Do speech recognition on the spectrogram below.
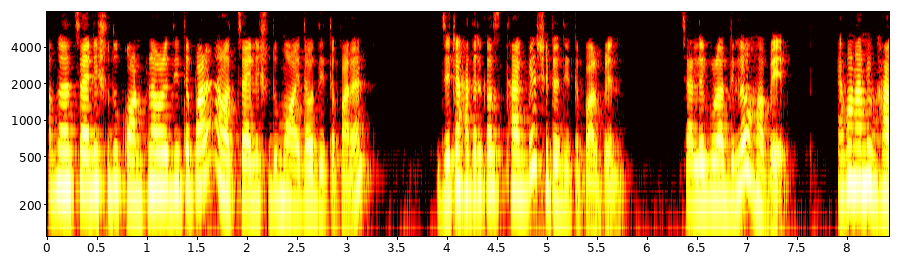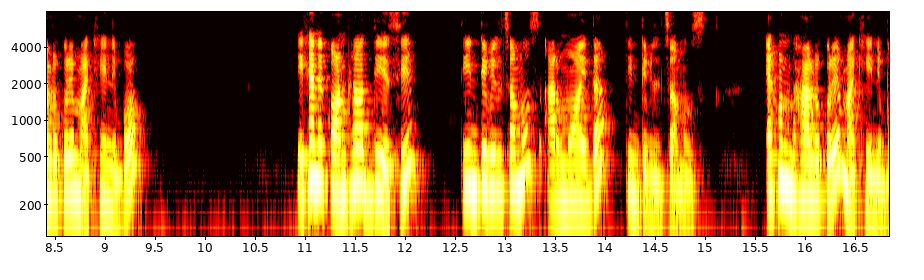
আপনারা চাইলে শুধু কর্নফ্লাওয়ার দিতে পারেন, আবার চাইলে শুধু ময়দাও দিতে পারেন। যেটা হাতের কাছে থাকবে, সেটা দিতে পারবেন। চালের গুঁড়া দিলেও হবে। এখন আমি ভালো করে মাখিয়ে নিব। এখানে কর্নফ্লাওয়ার দিয়েছি তিন টেবিল চামচ আর ময়দা তিন টেবিল চামচ। এখন ভালো করে মাখিয়ে নেব।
